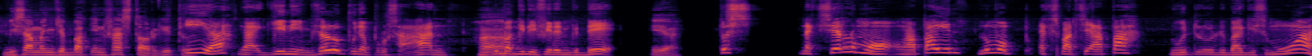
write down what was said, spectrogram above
Bisa menjebak investor gitu. iya nggak gini misalnya lu punya perusahaan lu Ha-ha. bagi dividen gede Iya. terus next year lu mau ngapain lu mau ekspansi apa duit lu dibagi semua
